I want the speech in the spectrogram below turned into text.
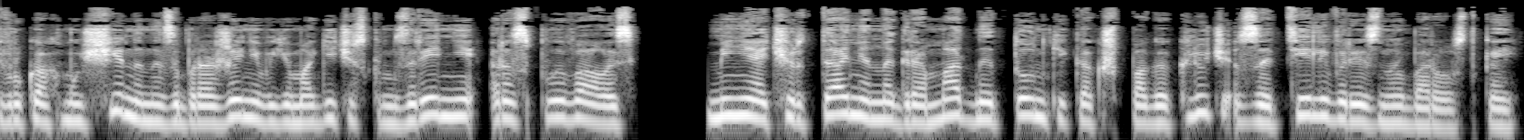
в руках мужчины на изображении в ее магическом зрении расплывалась, меняя очертания на громадный тонкий, как шпага, ключ с затейливой резной бороздкой.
